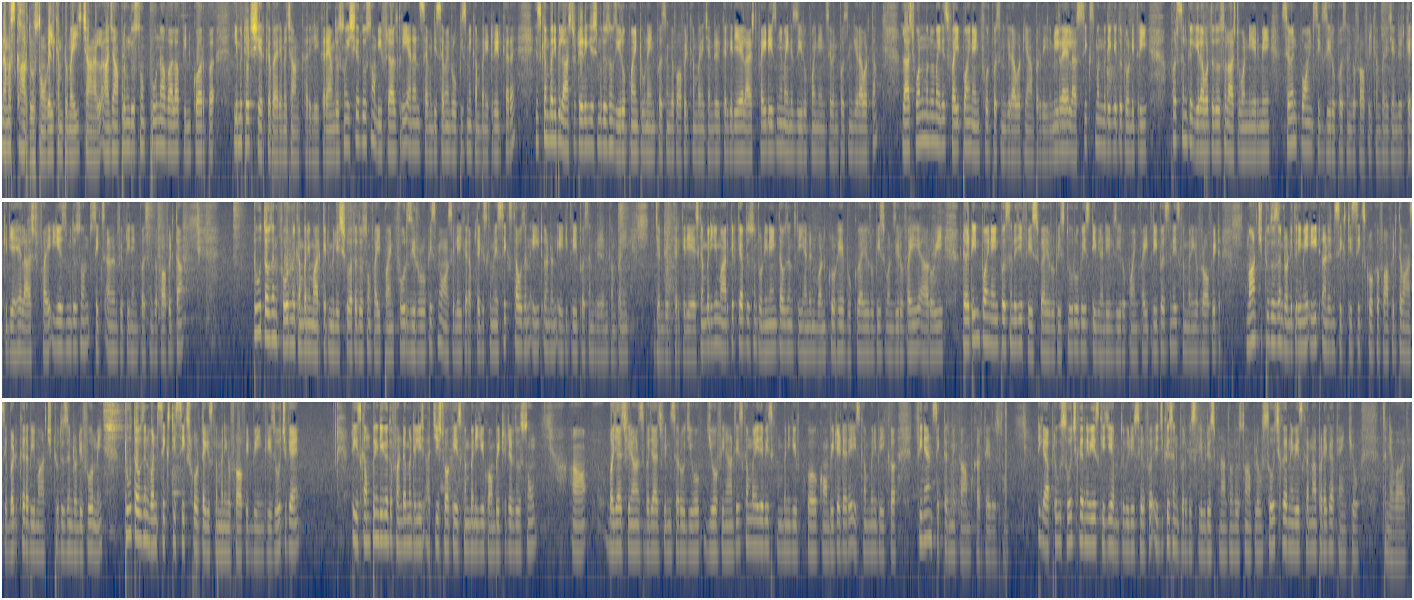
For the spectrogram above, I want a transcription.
नमस्कार दोस्तों welcome to my channel आज आप लोग दोस्तों पूना वाला फिनकॉर्प लिमिटेड शेयर के बारे में जानकारी लेकर आए हैं। दोस्तों, इस शेयर दोस्तों अभी फ़िलहाल three hundred seventy seven rupees में कंपनी ट्रेड कर रहा है। इस कंपनी पे लास्ट ट्रेडिंग जिसमें दोस्तों zero point two nine percent का प्रॉफिट कंपनी जनरेट करके दिया है। लास्ट फाइव डेज़ में minus zero point nine seven percent गिरावट था। लास्ट वन मंथ में minus five point nine four percent गिरावट यहाँ पर देखने मिल रहा है। लास्ट सिक्स मंथ में देखिए तो ट्वेंटी थ्री परसेंट का गिरावट था दोस्तों। लास्ट वन ईयर में seven point six zero percent का प्रॉफिट कंपनी जनरेट करके दिया है। लास्ट फाइव ईयर्स में दोस्तों सिक्स हंड्रेड 59 परसेंट का प्रॉफिट था 2004 में कंपनी मार्केट में लिस्ट हुआ था दोस्तों 5.40 पॉइंट में। वहाँ से लेकर अब तक इस company 6,883 percent return company generate करके दिया है। इस कंपनी की मार्केट कैप दोस्तों 29,301 करोड़ है। Book value rupees one zero five है। R O thirteen point nine percentage है face value rupees two rupees dividend deal zero point five three percentage company का प्रॉफिट मार्च 2023 में 866 करोड़ का प्रॉफिट था। वहाँ से बढ़कर अभी मार्च 2024 में 2166 करोड़ तक इस कंपनी का प्रॉफिट भी इंक्रीज़ हो चुका है। ठीक इस कंपनी देखें तो फंडामेंटली अच्छी स्टॉक है इस कंपनी के कॉम्पिटिटर दोस्तों। बजाज फिनांस बजाज फिनसर और जियो जियो फिनांस इस कंपनी जब इस कंपनी की कॉम्पिटेटर है, इस कंपनी पे एक फिनेंस सेक्टर में काम करते हैं दोस्तों। ठीक है, आप लोग सोच कर निवेश कीजिए, हम तो वीडियो सिर्फ़ एजुकेशन पर्पज़ के लिए वीडियोस बनाते हैं दोस्तों। आप लोग सोच कर निवेश करना पड़ेगा। थैंक यू धन्यवाद।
